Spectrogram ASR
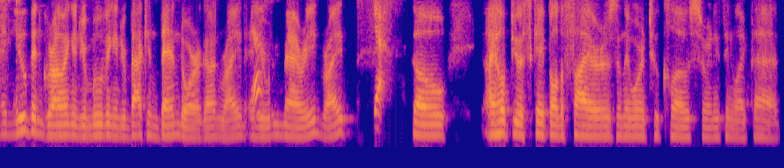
and you've been growing and you're moving and you're back in Bend, Oregon, right? And yes. you're remarried, right? Yes. So I hope you escaped all the fires and they weren't too close or anything like that.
